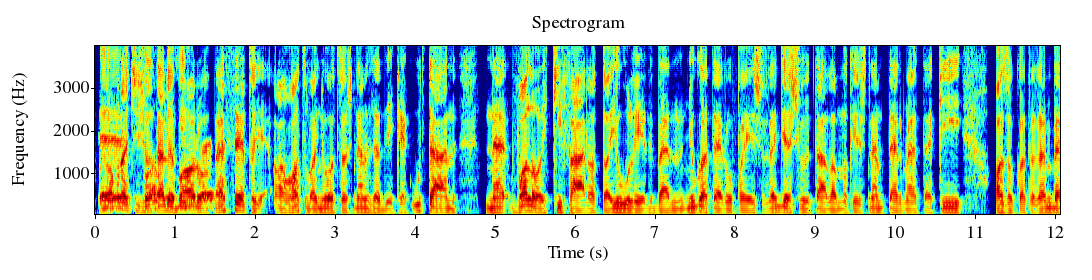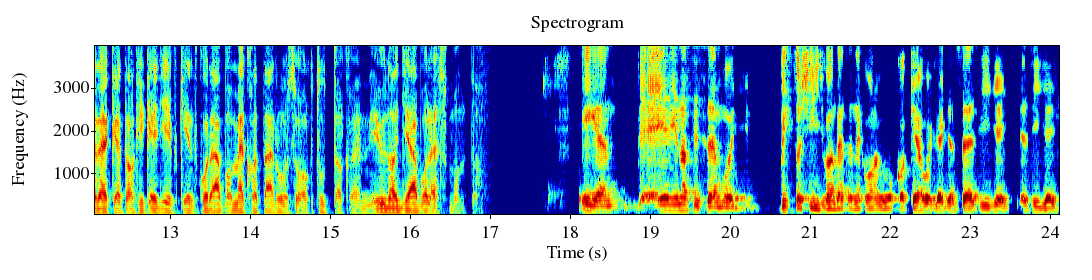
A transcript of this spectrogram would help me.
Navracsics is az előbb arról beszélt, hogy a 68-as nemzedékek után ne, valahogy kifáradt a jólétben Nyugat-Európa és az Egyesült Államok, és nem termelte ki azokat az embereket, akik egyébként korábban meghatározóak tudtak lenni. Ő nagyjából ezt mondta. Igen, én azt hiszem, hogy biztos így van, de hát ennek valami oka kell, hogy legyen, szóval ez így egy, ez így egy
